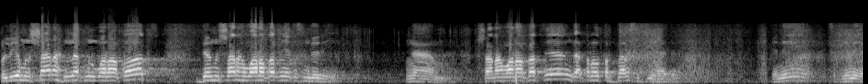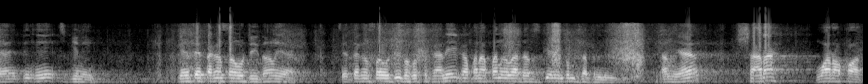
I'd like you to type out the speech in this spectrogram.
Beliau mensyarah Nazmil Waraqat dan mensyarah Waraqatnya itu sendiri. Nah, syarah Waraqatnya enggak terlalu tebal segini aja. Ini segini ya, ini, ini segini. Yang cetakan Saudi, paham ya? Cetakan Saudi bagus sekali, kapan-kapan kalau ada rezeki untuk bisa beli. Paham ya? Syarah Waraqat.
